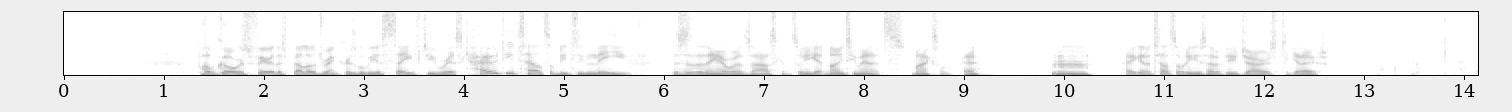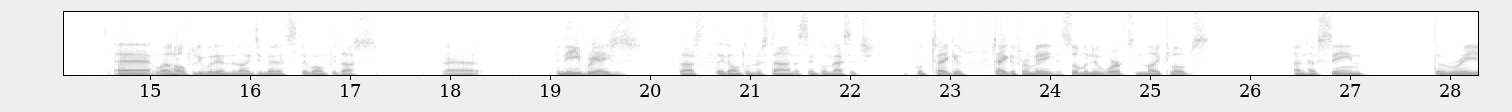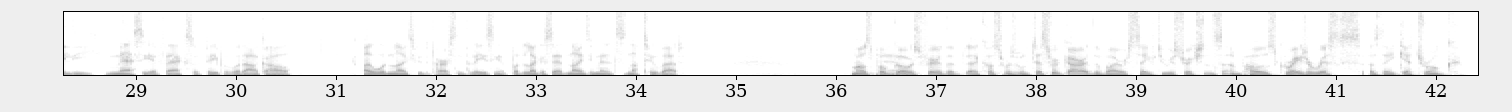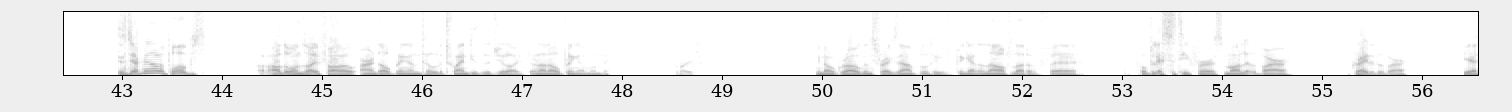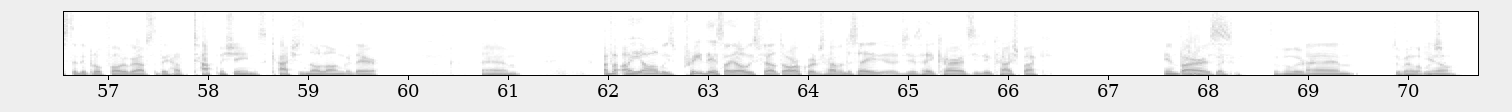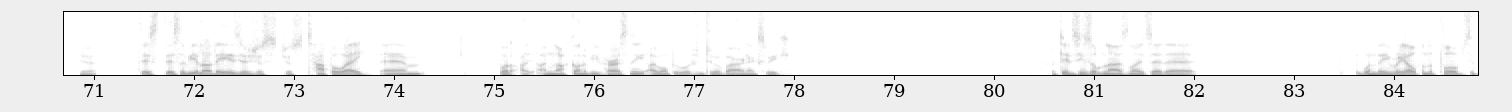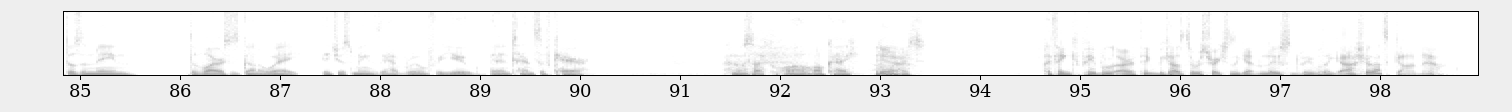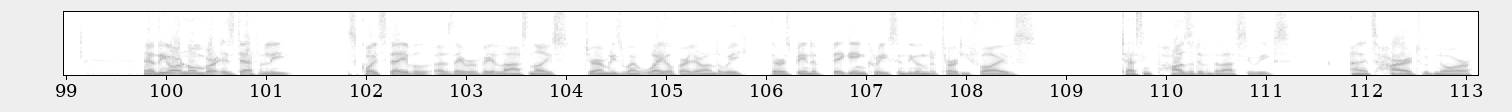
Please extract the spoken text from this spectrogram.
Pub goers fear that fellow drinkers will be a safety risk. How do you tell somebody to leave? This is the thing everyone's asking. So you get 90 minutes maximum, yeah? Mm. How are you going to tell somebody who's had a few jars to get out? Uh, well, hopefully within the 90 minutes they won't be that uh, inebriated that they don't understand a simple message. But take it, take it from me, as someone who worked in nightclubs and have seen the really messy effects of people with alcohol, I wouldn't like to be the person policing it. But like I said, 90 minutes is not too bad. Most pub Yeah. goers fear that uh, customers will disregard the virus safety restrictions and pose greater risks as they get drunk. There's definitely a lot of pubs, all the ones I follow, aren't opening until the 20th of July. They're not opening on Monday. Right. You know, Grogan's, for example, who've been getting an awful lot of uh, publicity for a small little bar, a great little bar. Yesterday, they put up photographs that they have tap machines. Cash is no longer there. Um, I've, I always, pre this, I always felt awkward having to say, uh, do you take cards, you do cash back in bars. Exactly. It's another Um, development. you know, yeah. this this will be a lot easier. Just just tap away. Um, but I, I'm not going to be personally. I won't be rushing to a bar next week. I did see something last night said uh, when they reopen the pubs, it doesn't mean the virus has gone away. It just means they have room for you in intensive care. And I was like, whoa, okay, all Yeah. right. I think people are think because the restrictions are getting loosened, people think, ah, sure, that's gone now. Now the R number is definitely it's quite stable as they revealed last night. Germany's went way up earlier on the week. There's been a big increase in the under 35s testing positive in the last few weeks, and it's hard to ignore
